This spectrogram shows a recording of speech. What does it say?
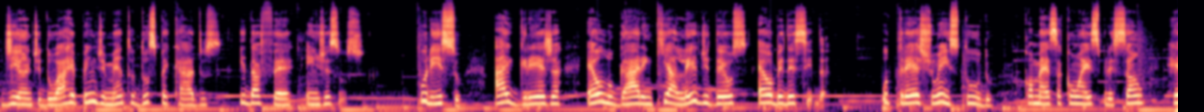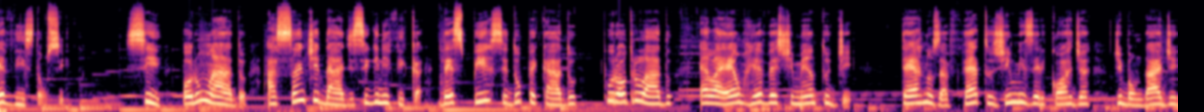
diante do arrependimento dos pecados e da fé em Jesus. Por isso, a Igreja é o lugar em que a lei de Deus é obedecida. O trecho em estudo começa com a expressão revistam-se. Se, por um lado, a santidade significa despir-se do pecado, por outro lado, ela é um revestimento de ternos afetos de misericórdia, de bondade,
